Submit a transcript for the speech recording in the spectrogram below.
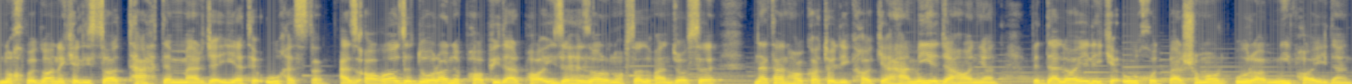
نخبگان کلیسا تحت مرجعیت او هستند. از آغاز دوران پاپی در پاییز 1953 نه تنها کاتولیک ها که همه جهانیان به دلایلی که او خود برشمرد او را می پاییدند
